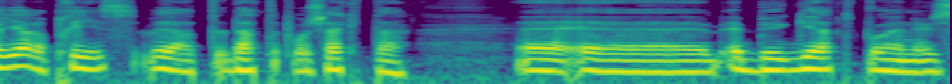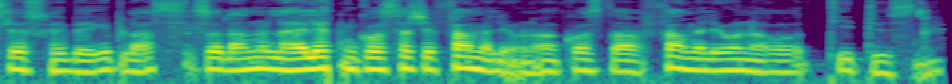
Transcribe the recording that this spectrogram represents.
høyere pris ved at dette prosjektet er, bygget på en utslippsfri byggeplass? Så denne leiligheten koster ikke fem millioner, den koster fem millioner og ti tusen.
